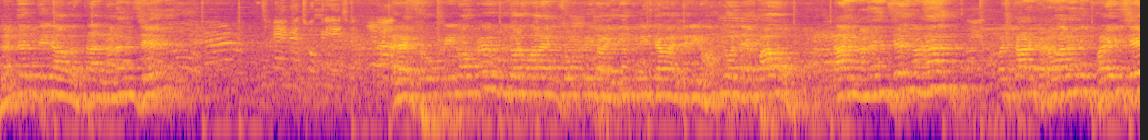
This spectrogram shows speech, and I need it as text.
લંડનથી થી આવો. તાર નણંદ છે? અરે છોકરી નો કે ઉજળ મારે છોકરી ભાઈ દીકરી કહેવાય જરી સમજો ને પાવો તાર નણંદ છે નણંદ? પણ તાર ઘરવાળાની ફાઈ છે?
